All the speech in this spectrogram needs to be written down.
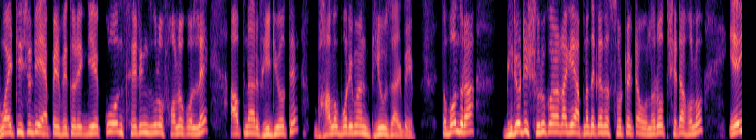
ওয়াইটি স্টুডি অ্যাপের ভেতরে গিয়ে কোন সেটিংসগুলো ফলো করলে আপনার ভিডিওতে ভালো পরিমাণ ভিউজ আসবে। তো বন্ধুরা ভিডিওটি শুরু করার আগে আপনাদের কাছে ছোট্ট একটা অনুরোধ, সেটা হলো, এই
